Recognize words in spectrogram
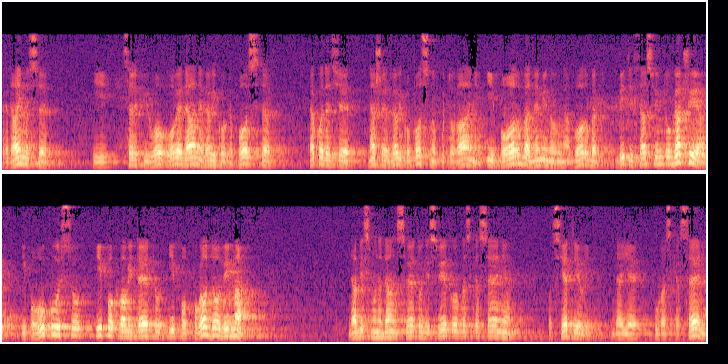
predajmo se i crkvi u ove dane velikoga posta, tako da će naše veliko posno putovanje i borba, neminovna borba, biti sasvim drugačija i po ukusu, i po kvalitetu, i po plodovima. Da bismo na dan svetog i svjetlog vaskrsenja osjetili da je u vaskrsenju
